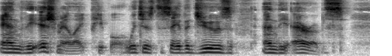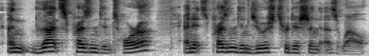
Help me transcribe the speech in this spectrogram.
and the Ishmaelite people, which is to say the Jews and the Arabs. And that's present in Torah, and it's present in Jewish tradition as well.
